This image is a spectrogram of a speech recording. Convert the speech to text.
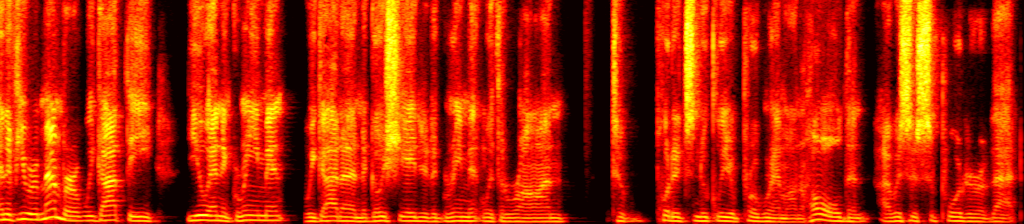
And if you remember, we got the UN agreement, we got a negotiated agreement with Iran to put its nuclear program on hold. And I was a supporter of that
